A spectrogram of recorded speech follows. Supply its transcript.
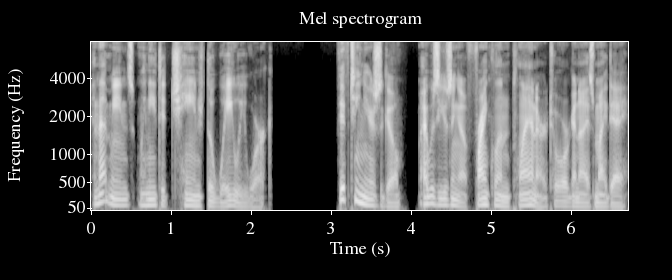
And that means we need to change the way we work. 15 years ago, I was using a Franklin planner to organize my day.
